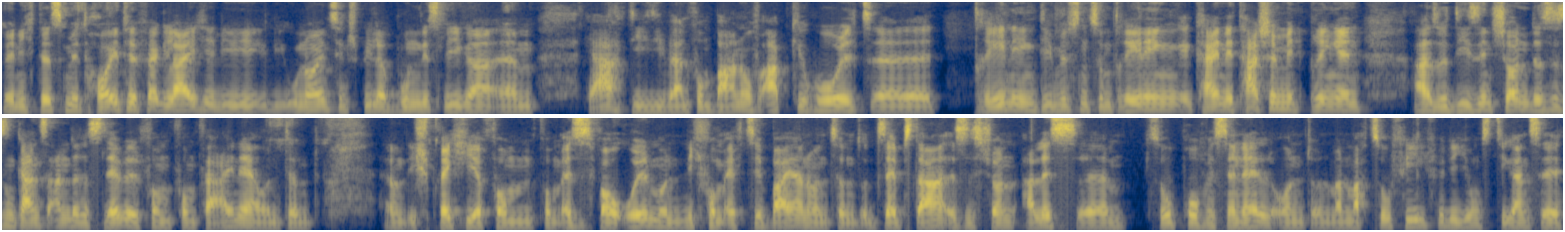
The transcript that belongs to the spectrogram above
Wenn ich das mit heute vergleiche, die, die U19-Spieler Bundesliga, ähm, ja, die, die werden vom Bahnhof abgeholt, äh, Training, die müssen zum Training keine Tasche mitbringen. Also die sind schon, das ist ein ganz anderes Level vom, vom Verein her und, und, und ich spreche hier vom, vom SSV Ulm und nicht vom FC Bayern und, und, und selbst da ist es schon alles ähm, so professionell und, und man macht so viel für die Jungs, die ganze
